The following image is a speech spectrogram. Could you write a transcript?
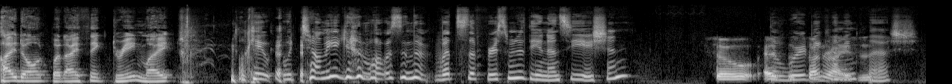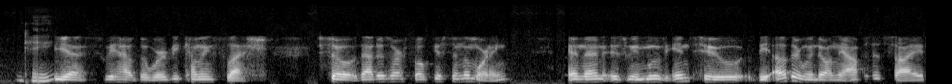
I don't, but I think Doreen might. Okay, well, tell me again what was in the what's the first one of the Annunciation? So as the the, Word sun becoming rises, flesh. Okay. yes, we have the Word becoming flesh. So that is our focus in the morning. And then as we move into the other window on the opposite side,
